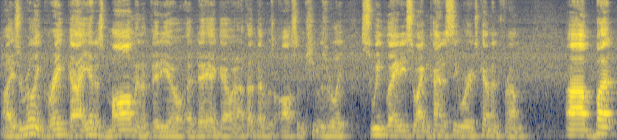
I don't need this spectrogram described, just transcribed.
Uh, he's a really great guy. He had his mom in a video a day ago and I thought that was awesome. She was really sweet lady so I can kind of see where he's coming from. Uh, but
